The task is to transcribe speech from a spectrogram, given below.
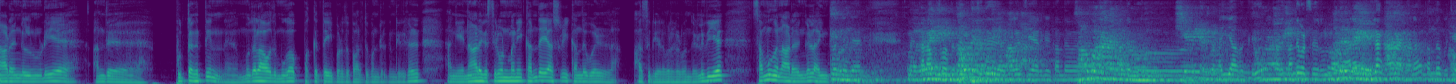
நாடகங்களினுடைய அந்த புத்தகத்தின் முதலாவது முகப்பக்கத்தை இப்பொழுது பார்த்து கொண்டிருக்கின்றீர்கள். அங்கே நாடக சிறுவன்மணி கந்தையா ஸ்ரீ கந்தவேல் ஆசிரியர் அவர்கள் வந்து எழுதிய சமூக நாடகங்கள் ஐந்து. கலாபுரம் பிடிச்சது மகிழ்ச்சியாக இருக்குது கந்த கந்த ஐயாவுக்கு அது கந்தவள் சார் எல்லாம் காணா காணா கந்த பூஜை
